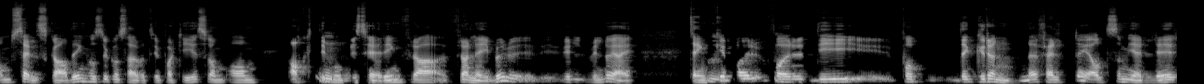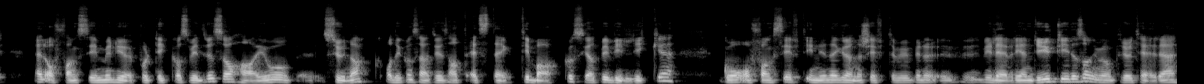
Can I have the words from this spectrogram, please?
om, selvskading hos det konservative partiet som om aktiv mm. mobilisering fra, fra Labour, vil, vil nå jeg tenke. Mm. For, for de på det grønne feltet, i alt som gjelder en offensiv miljøpolitikk osv., så, videre, så har jo Sunak og de konservative tatt et steg tilbake og sier at vi vil ikke gå offensivt inn i det grønne skiftet. Vi, vi lever i en dyr tid og sånn, vi må prioritere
